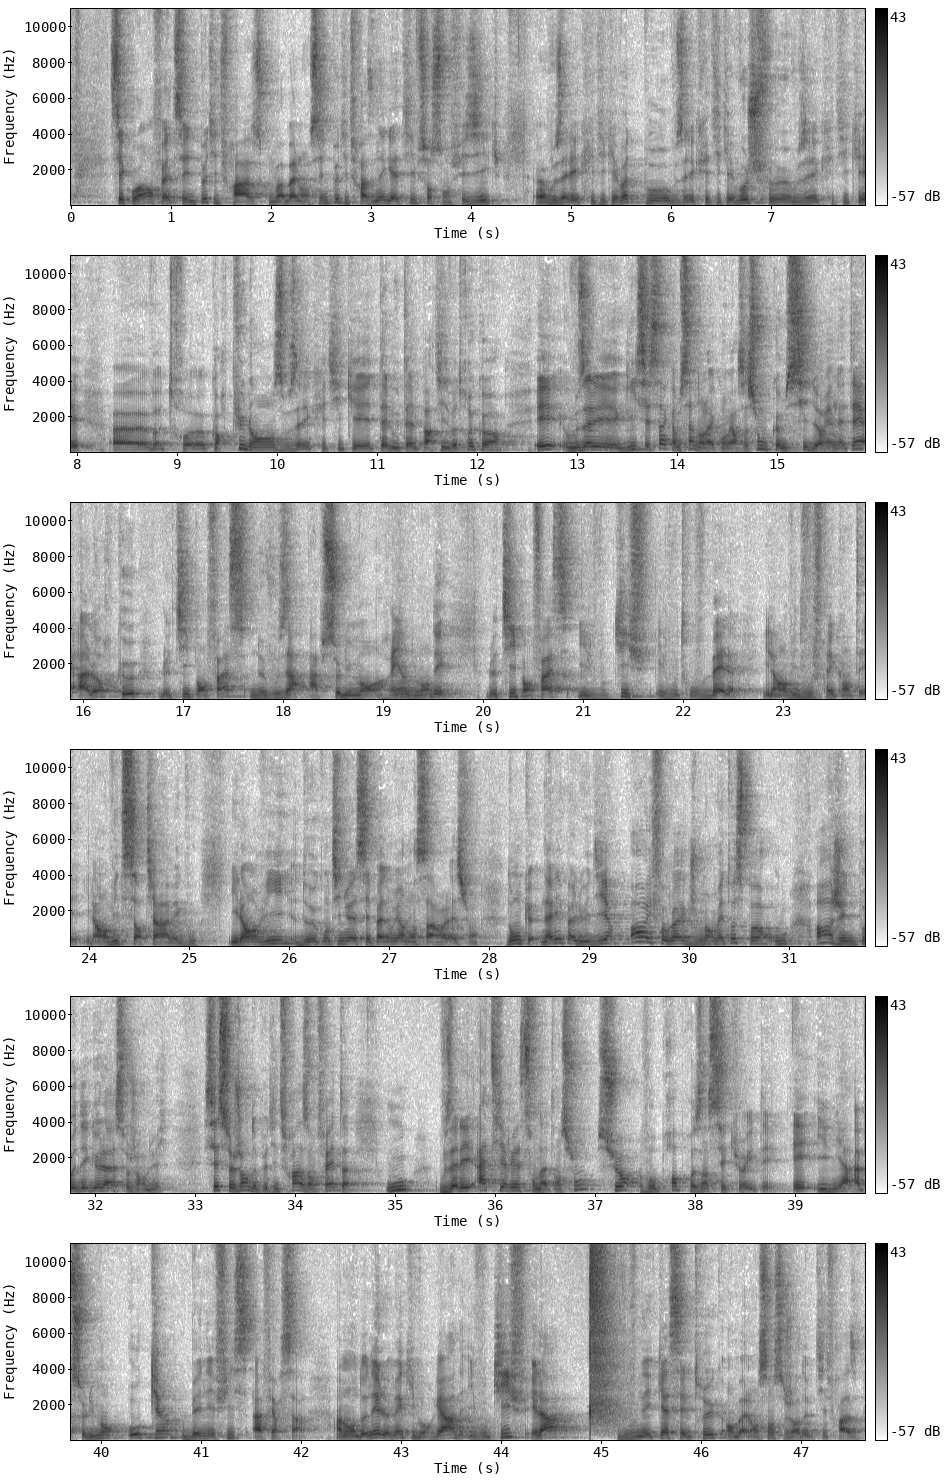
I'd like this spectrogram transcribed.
C'est quoi en fait? C'est une petite phrase qu'on va balancer, une petite phrase négative sur son physique. Euh, vous allez critiquer votre peau, vous allez critiquer vos cheveux, vous allez critiquer euh, votre corpulence, vous allez critiquer telle ou telle partie de votre corps. Et vous allez glisser ça comme ça dans la conversation, comme si de rien n'était, alors que le type en face ne vous a absolument rien demandé. Le type en face, il vous kiffe, il vous trouve belle, il a envie de vous fréquenter, il a envie de sortir avec vous, il a envie de continuer à s'épanouir dans sa relation. Donc n'allez pas lui dire Oh, il faudrait que je me remette au sport ou Oh, j'ai une peau dégueulasse aujourd'hui. C'est ce genre de petites phrases en fait où vous allez attirer son attention sur vos propres insécurités. Et il n'y a absolument aucun bénéfice à faire ça. À un moment donné, le mec il vous regarde, il vous kiffe et là, vous venez casser le truc en balançant ce genre de petites phrases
